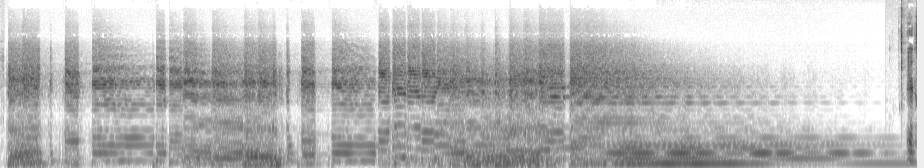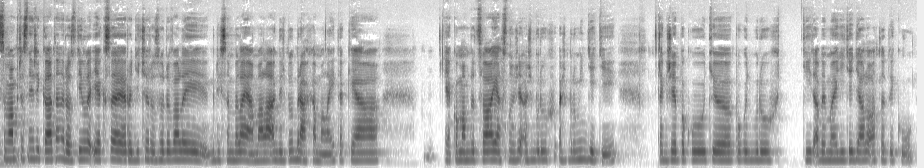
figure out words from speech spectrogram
Jak jsem vám přesně říkala, ten rozdíl, jak se rodiče rozhodovali, když jsem byla já malá a když byl brácha malý, tak já jako mám docela jasno, že až budu, až budu mít děti, takže pokud, pokud budu chtít, aby moje dítě dělalo atletiku,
